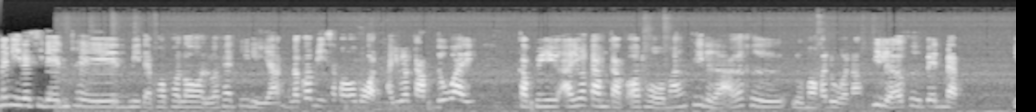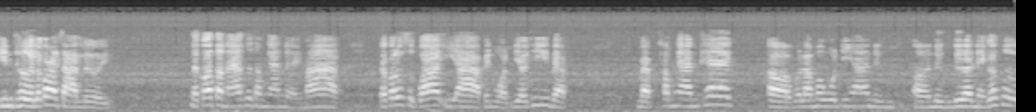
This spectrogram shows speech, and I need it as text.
ไม่มี resident train มีแต่พอพอลหรือว่าแพทย์พี่เลี้ยง แล้วก็มี small ward อายุรกรรมด้วย กับมีอายุรกรรมกับ ortho มั้งที่เหลือก็คือหรือหมอกระดูกเนาะที่เหลือก็คือเป็นแบบ intern แล้วก็อาจารย์เลย แล้วก็ตอนนั้นก็คือทำงานเหนื่อยมาก แล้วก็รู้สึกว่า ER เป็นวอร์ดเดียวที่แบบแบบทำงานแค่เอ่อเวลามาวน ER หนึ่งเอ่อหนึ่งเดือนเนี่ยก็คือ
